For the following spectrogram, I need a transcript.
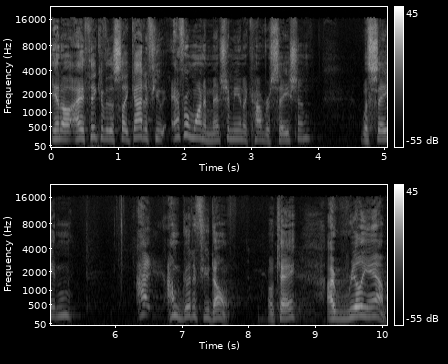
You know, I think of this like, God, if you ever want to mention me in a conversation with Satan, I, I'm good if you don't, okay? I really am.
